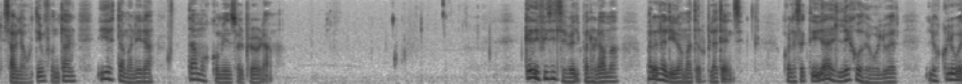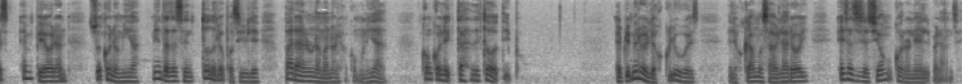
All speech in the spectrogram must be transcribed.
Les habla Agustín Fontán y de esta manera damos comienzo al programa. Qué difícil se ve el panorama para la Liga Amateur Platense. Con las actividades lejos de volver, los clubes empeoran su economía mientras hacen todo lo posible para dar una mano a la comunidad, con colectas de todo tipo. El primero de los clubes de los que vamos a hablar hoy es Asociación Coronel Bransen.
